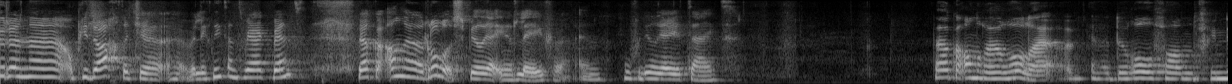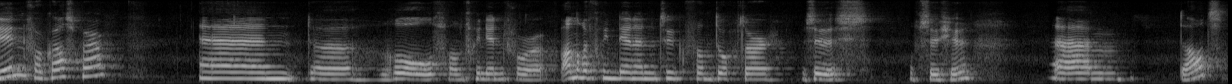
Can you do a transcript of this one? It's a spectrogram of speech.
uren uh, op je dag, dat je wellicht niet aan het werk bent. Welke andere rollen speel jij in het leven en hoe verdeel jij je tijd? Welke andere rollen? De rol van vriendin voor Casper. En de rol van vriendin voor andere vriendinnen, natuurlijk van dochter, zus of zusje. Um, dat.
